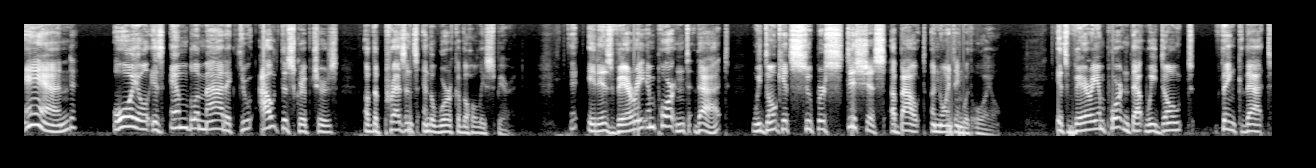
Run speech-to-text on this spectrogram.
And oil is emblematic throughout the scriptures of the presence and the work of the Holy Spirit. It is very important that we don't get superstitious about anointing with oil. It's very important that we don't think that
